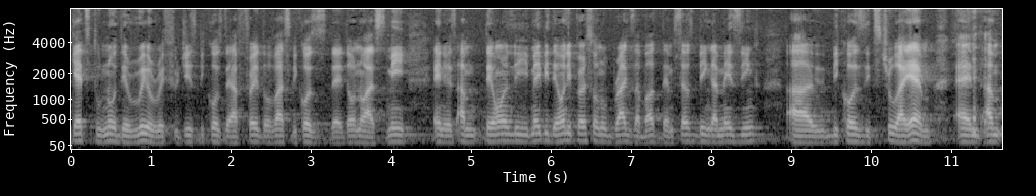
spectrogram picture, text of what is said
get to know the real refugees because they're afraid of us because they don't know us. Me, anyways, I'm the only, maybe the only person who brags about themselves being amazing uh, because it's true, I am. And I'm,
